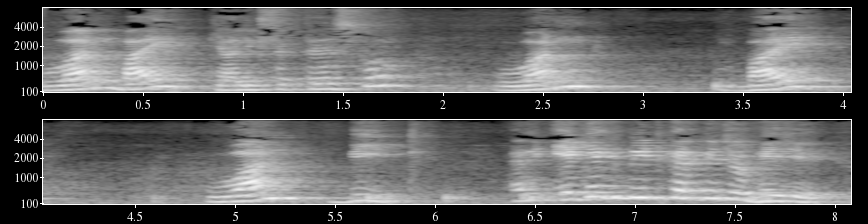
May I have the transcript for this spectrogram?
one by क्या लिख सकते हैं इसको? वन बाय वन बीट यानी एक एक बीट करके जो भेजे,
